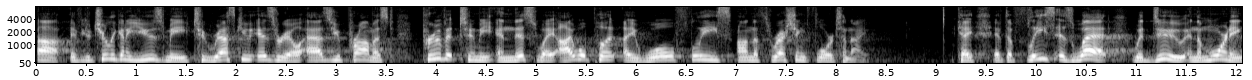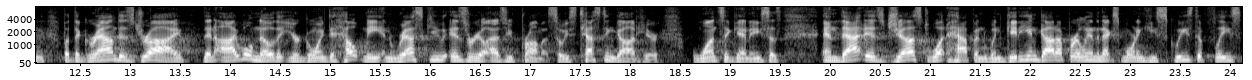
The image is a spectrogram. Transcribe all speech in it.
Uh, if you're truly going to use me to rescue Israel as you promised, prove it to me in this way. I will put a wool fleece on the threshing floor tonight. Okay, if the fleece is wet with dew in the morning, but the ground is dry, then I will know that you're going to help me and rescue Israel as you promised. So he's testing God here once again. And he says, and that is just what happened. When Gideon got up early in the next morning, he squeezed the fleece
